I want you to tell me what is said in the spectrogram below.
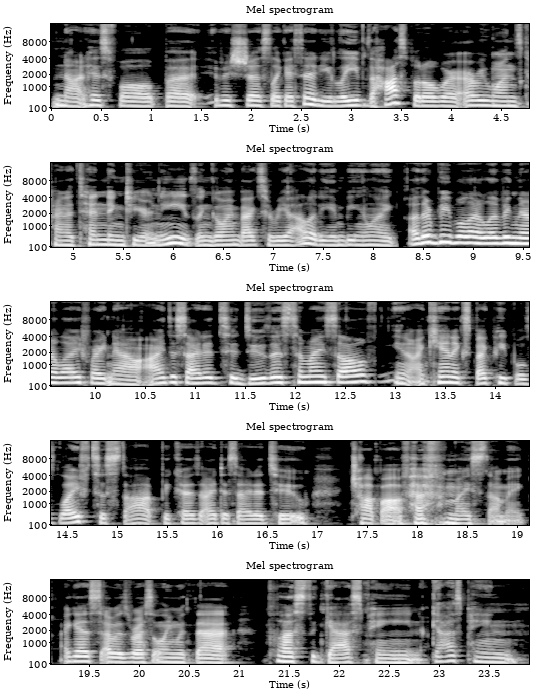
Not his fault, but it was just like I said, you leave the hospital where everyone's kind of tending to your needs and going back to reality and being like, other people are living their life right now. I decided to do this to myself. You know, I can't expect people's life to stop because I decided to chop off half of my stomach. I guess I was wrestling with that plus the gas pain. Gas pain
